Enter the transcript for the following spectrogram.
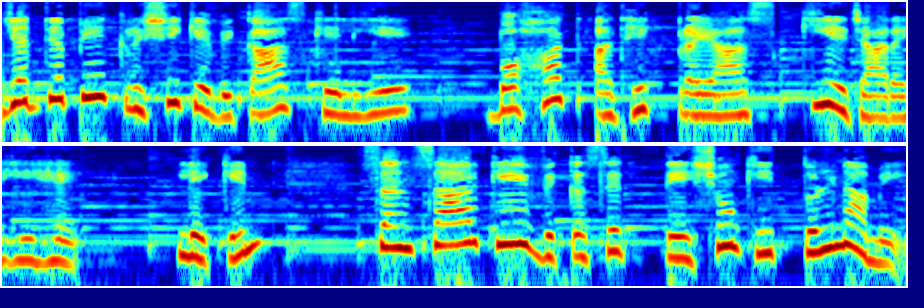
यद्यपि कृषि के विकास के लिए बहुत अधिक प्रयास किए जा रहे हैं। लेकिन संसार के विकसित देशों की तुलना में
